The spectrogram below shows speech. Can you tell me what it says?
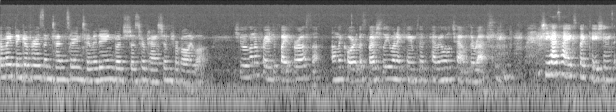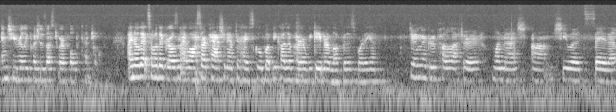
Some might think of her as intense or intimidating, but it's just her passion for volleyball. She wasn't afraid to fight for us on the court, especially when it came to having a little chat with the refs. she has high expectations, and she really pushes us to our full potential. I know that some of the girls and I lost our passion after high school, but because of her, we gained our love for the sport again. During a group huddle after one match, um, she would say that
